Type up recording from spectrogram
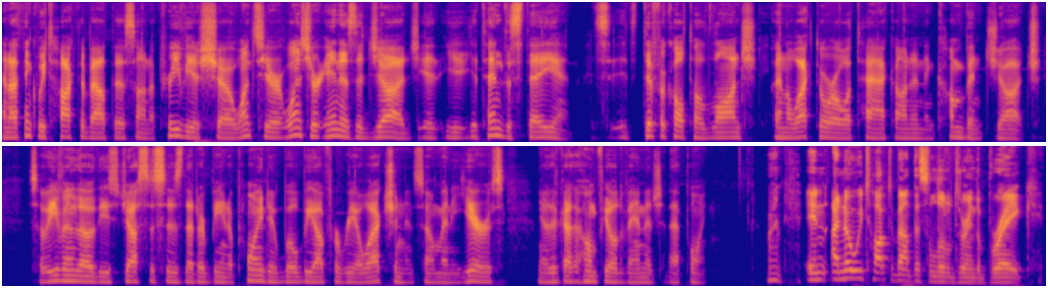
And I think we talked about this on a previous show. Once you're once you're in as a judge, it, you, you tend to stay in. It's it's difficult to launch an electoral attack on an incumbent judge. So even though these justices that are being appointed will be up for reelection in so many years, you know they've got the home field advantage at that point. Right. And I know we talked about this a little during the break.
